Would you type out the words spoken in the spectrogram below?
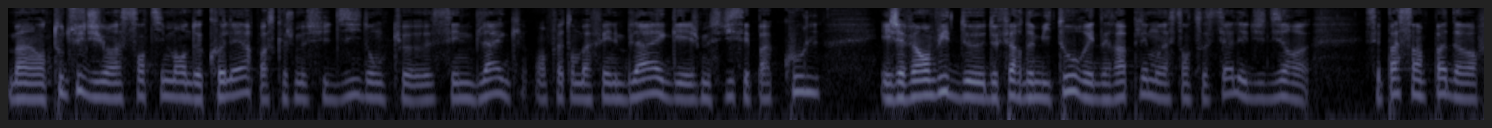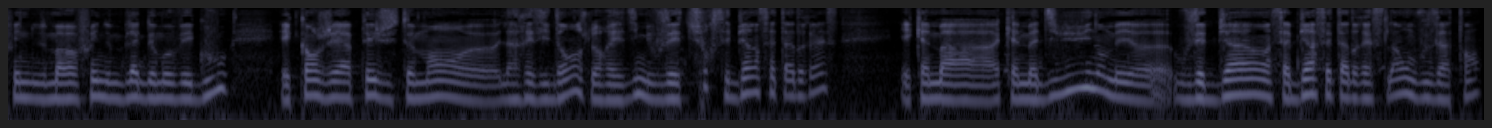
ben tout de suite j'ai eu un sentiment de colère parce que je me suis dit donc c'est une blague. En fait, on m'a fait une blague et je me suis dit c'est pas cool et j'avais envie de, faire demi-tour et de rappeler mon assistante sociale et de dire euh, c'est pas sympa d'avoir fait une, m'avoir fait une blague de mauvais goût. Et quand j'ai appelé justement euh, la résidence, je leur ai dit mais vous êtes sûr c'est bien cette adresse? Et qu'elle m'a qu'elle m'a dit oui non mais euh, vous êtes bien c'est bien cette adresse là on vous attend.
